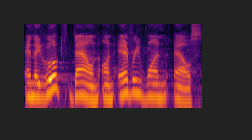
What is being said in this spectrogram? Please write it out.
and they looked down on everyone else.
